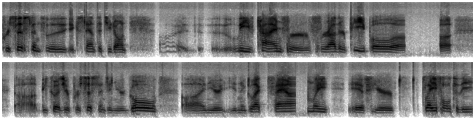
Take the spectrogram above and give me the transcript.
persistent to the extent that you don't uh, leave time for for other people uh, uh, because you're persistent in your goal uh, and you you neglect family. If you're playful to the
